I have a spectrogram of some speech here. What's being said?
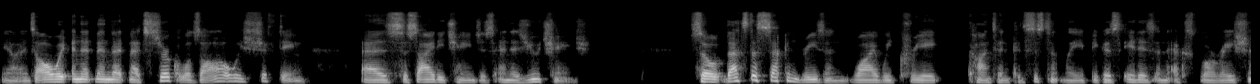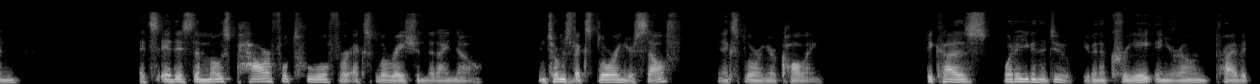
You know, it's always and then that, that circle is always shifting as society changes and as you change. So that's the second reason why we create content consistently because it is an exploration. It's it is the most powerful tool for exploration that I know in terms of exploring yourself and exploring your calling. Because what are you going to do? You're going to create in your own private,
